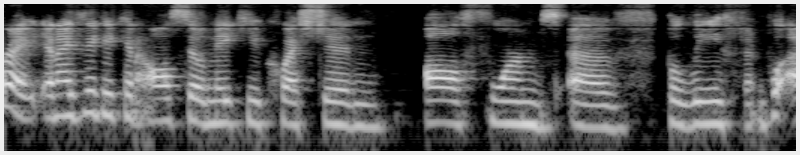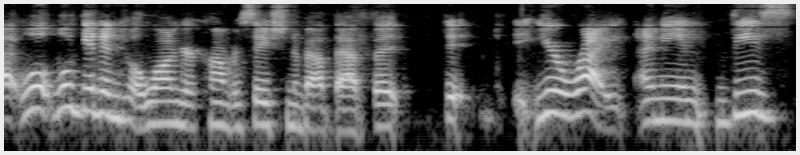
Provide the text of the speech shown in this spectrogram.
Right. And I think it can also make you question all forms of belief. And well, we'll, get into a longer conversation about that. But you're right. I mean, these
